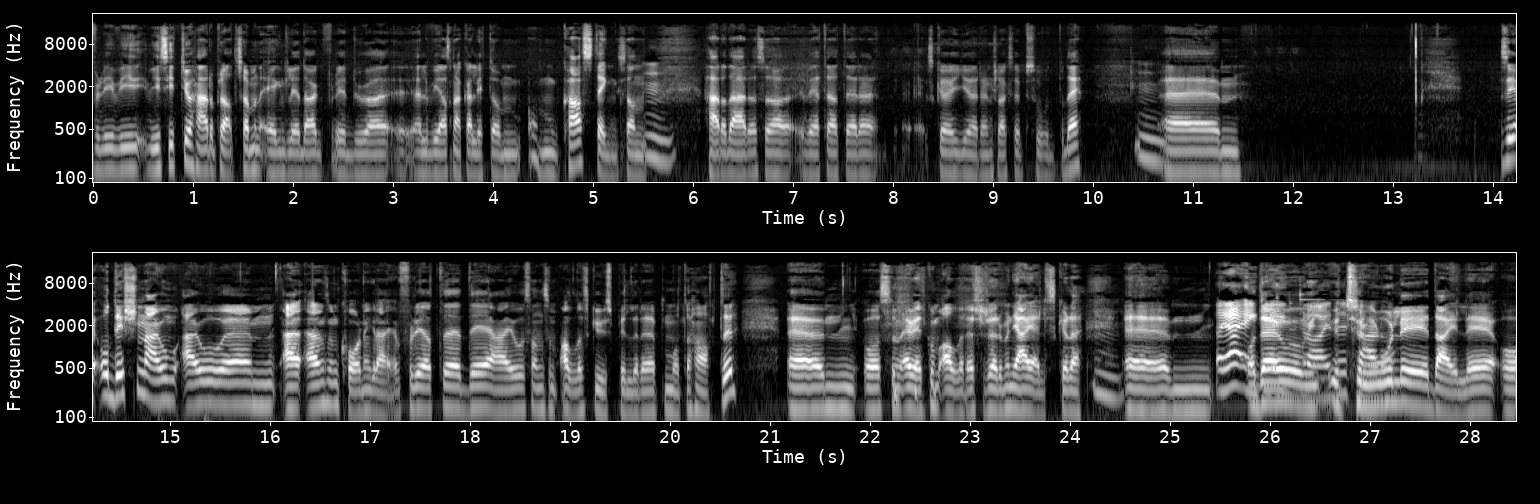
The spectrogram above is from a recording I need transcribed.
Fordi vi, vi sitter jo her og prater sammen egentlig i dag fordi du har Eller vi har snakka litt om, om casting sånn Mm. her og der, og så vet jeg at dere skal gjøre en slags episode på det. Mm. Så audition er jo, er jo ehm, er, er en sånn corny greie, fordi at eh, det er jo sånn som alle skuespillere på en måte hater. Um, og som Jeg vet ikke om alle regissører, men jeg elsker det. Mm. Um, Og jeg og det er jo det utrolig deilig å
